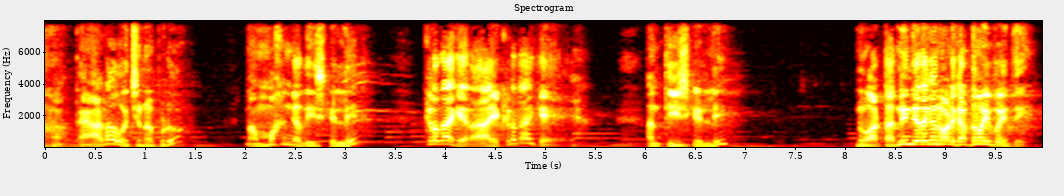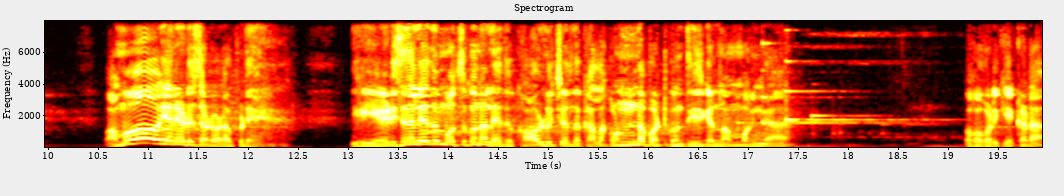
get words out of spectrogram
ఆహా, తేడా వచ్చినప్పుడు నమ్మకంగా తీసుకెళ్ళి ఇక్కడ దాకేరా ఇక్కడ దాకే అని తీసుకెళ్ళి నువ్వు ఆ టర్నింగ్ తిరగని వాడికి అర్థమైపోయింది. అమ్మో అని ఏడుస్తాడు వాడు అప్పుడే. ఇక ఏడిసిన లేదు మొచ్చుకున్నా లేదు. కాళ్ళు చేతులు కలకుండా పట్టుకొని తీసుకెళ్ళి నమ్మకంగా. ఒక్కొక్కడికి ఇక్కడ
